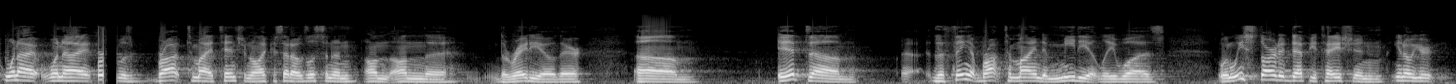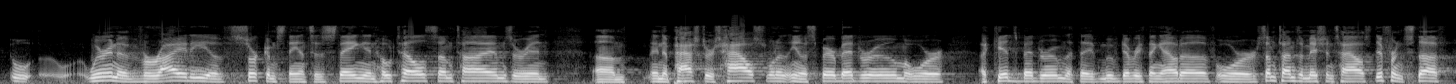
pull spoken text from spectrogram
when I when I first was brought to my attention, like I said, I was listening on on the the radio there. Um, it um, the thing it brought to mind immediately was when we started deputation. You know, you're we're in a variety of circumstances, staying in hotels sometimes, or in um, in a pastor's house, one of you know, a spare bedroom, or a kid's bedroom that they've moved everything out of, or sometimes a missions house, different stuff.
